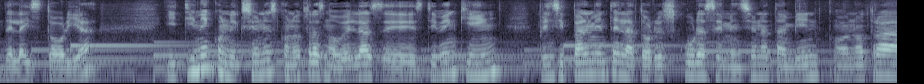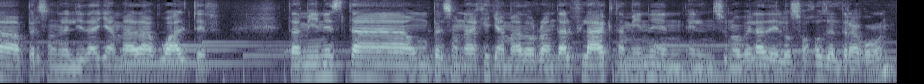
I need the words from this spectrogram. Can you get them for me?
de la historia y tiene conexiones con otras novelas de Stephen King, principalmente en La Torre Oscura se menciona también con otra personalidad llamada Walter. También está un personaje llamado Randall Flagg, también en, su novela de Los Ojos del Dragón.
